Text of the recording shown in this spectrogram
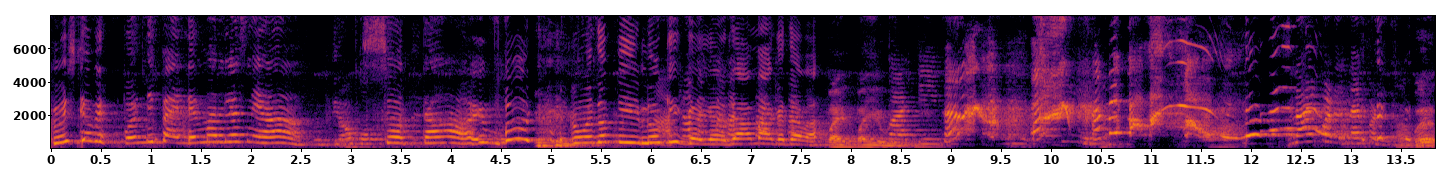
खुश का बे? पण मी पॅन्डल मारल्यास नाही हा. स्वतः. आहे बघ. गं, माझा पिलो की गय जा माग जावा. पाय पाय एवढी पाटी नाही पडत नाही पडत हा बर.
